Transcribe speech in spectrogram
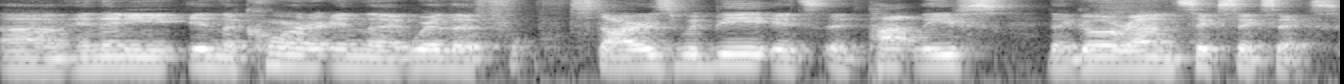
Um, and then he in the corner in the where the f- stars would be, it's uh, pot leaves that go around six six six.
